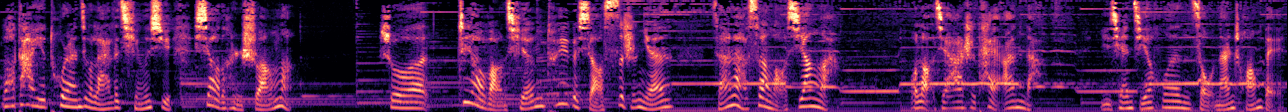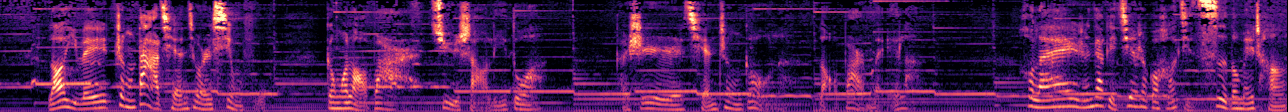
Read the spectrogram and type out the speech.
老大爷突然就来了情绪，笑得很爽朗，说：“这要往前推个小四十年，咱俩算老乡啊。我老家是泰安的，以前结婚走南闯北，老以为挣大钱就是幸福，跟我老伴儿聚少离多。可是钱挣够了，老伴儿没了。后来人家给介绍过好几次都没成，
